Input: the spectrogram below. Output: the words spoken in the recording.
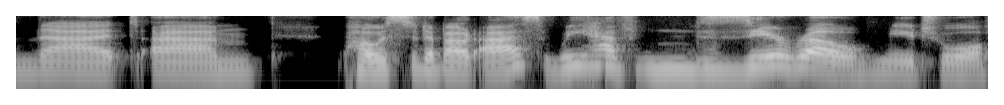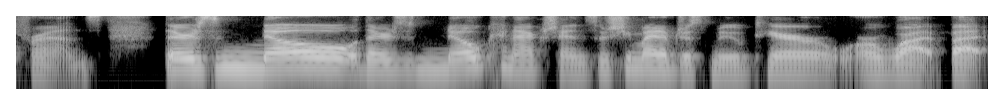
that um posted about us we have zero mutual friends. There's no there's no connection. So she might have just moved here or, or what but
